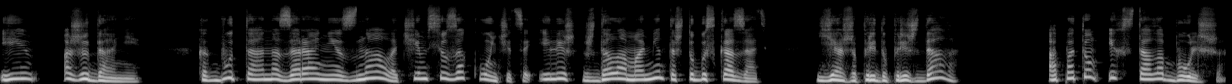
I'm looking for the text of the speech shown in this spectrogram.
и ожидание. Как будто она заранее знала, чем все закончится, и лишь ждала момента, чтобы сказать «Я же предупреждала». А потом их стало больше.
